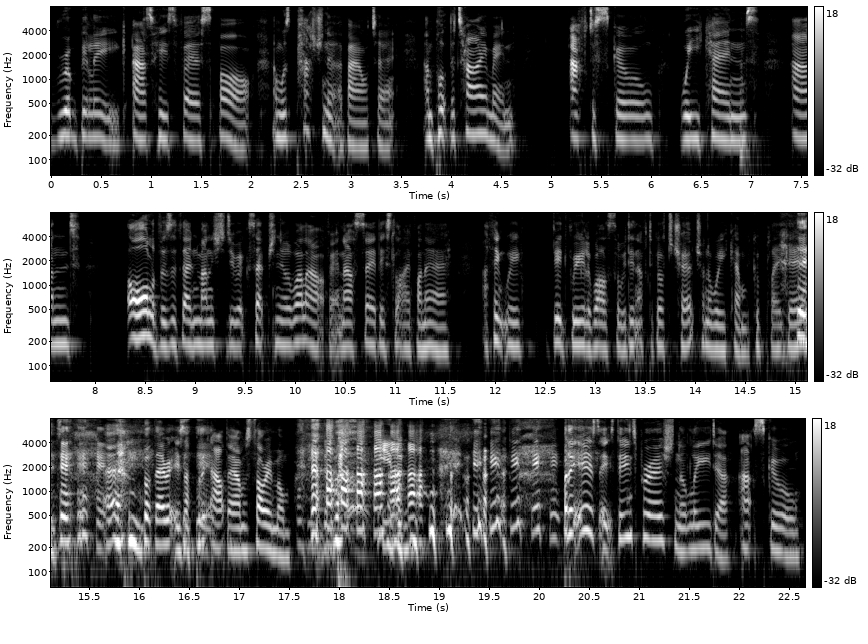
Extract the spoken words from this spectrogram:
rugby league as his first sport and was passionate about it and put the time in after school, weekends, and all of us have then managed to do exceptionally well out of it. And I'll say this live on air. I think we did really well, so we didn't have to go to church on a weekend. We could play games. um, but there it is. I put it out there. I'm sorry, Mum. Even But it is, it's the inspirational leader at school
